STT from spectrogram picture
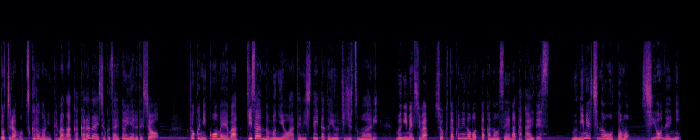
どちらも作るのに手間がかからない食材と言えるでしょう。特に孔明は義山の麦を当てにしていたという記述もあり麦飯は食卓に上った可能性が高いです。麦飯のお供塩ネギ。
